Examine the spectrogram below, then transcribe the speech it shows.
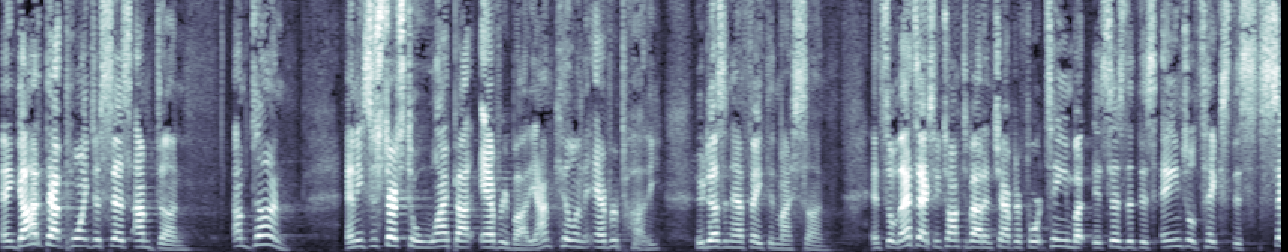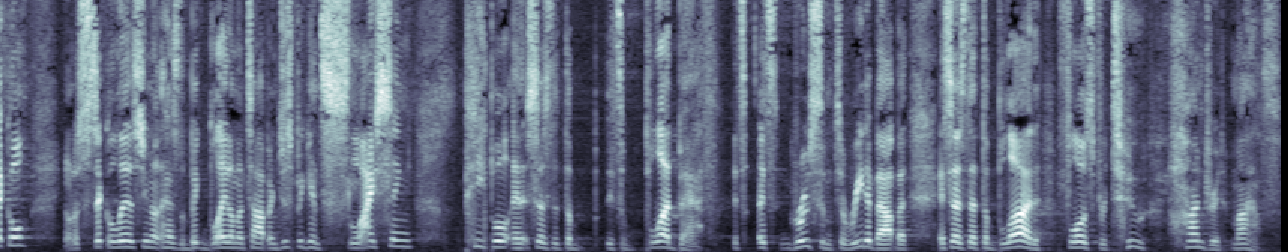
And God at that point just says, I'm done. I'm done. And he just starts to wipe out everybody. I'm killing everybody who doesn't have faith in my son. And so that's actually talked about in chapter 14, but it says that this angel takes this sickle. You know what a sickle is? You know, it has the big blade on the top and just begins slicing people. And it says that the, it's a bloodbath. It's, it's gruesome to read about, but it says that the blood flows for 200 miles.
